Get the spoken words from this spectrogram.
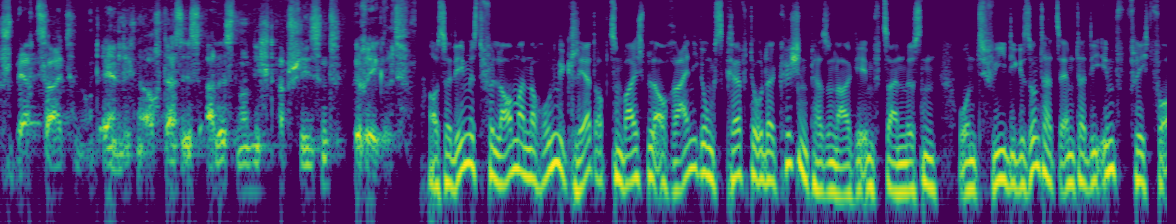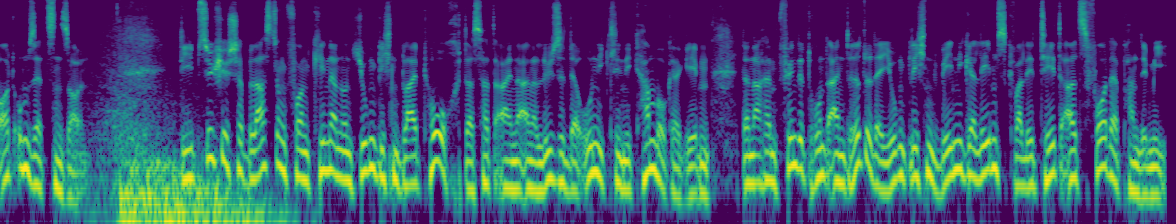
Sperrzeiten und Ähnlichem. Auch das ist alles noch nicht abschließend geregelt. Außerdem ist für Laumann noch ungeklärt, ob zum Beispiel auch Reinigungskräfte oder Küchenpersonal geimpft sein müssen und wie die Gesundheitsämter die Impfpflicht vor Ort umsetzen sollen. Die psychische Belastung von Kindern und Jugendlichen bleibt hoch. Das hat eine Analyse der Uniklinik Hamburg ergeben. Danach empfindet rund ein Drittel der Jugendlichen weniger Lebensqualität als vor der Pandemie.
